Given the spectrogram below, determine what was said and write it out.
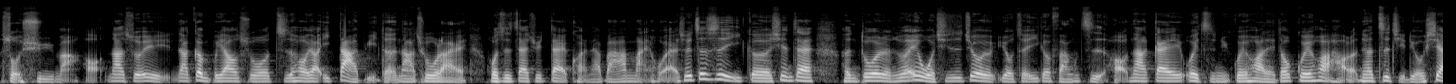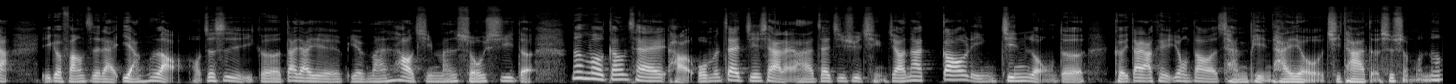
所需嘛。好，那所以那更不要说之后要一大笔的拿出来，或是再去贷款来把它买回来。所以这是一个现在很多人说，哎，我其实就。有着一个房子，好，那该为子女规划的也都规划好了，那自己留下一个房子来养老，好，这是一个大家也也蛮好奇、蛮熟悉的。那么刚才好，我们再接下来啊，再继续请教，那高龄金融的可以大家可以用到的产品，还有其他的是什么呢？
